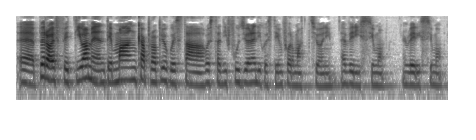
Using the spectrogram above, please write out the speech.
eh, però effettivamente manca proprio questa, questa, diffusione di queste informazioni, è verissimo, è verissimo.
